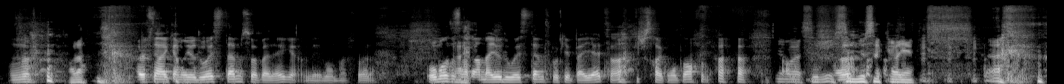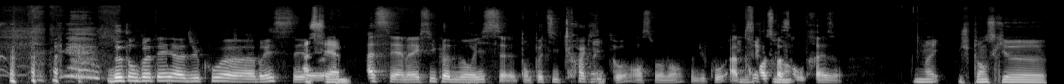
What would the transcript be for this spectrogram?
Voilà. On va finir avec un maillot de West Ham, soit pas deg, mais bon bref voilà. Au moins ça sera Ouais. un maillot de West Ham floqué paillettes, hein, tu seras content. Ouais, c'est c'est mieux ça que rien. De ton côté euh, du coup euh, Brice, c'est euh, ACM. ACM Alexis Claude Maurice, euh, ton petit craquito en ce moment du coup à Exactement. 3,73. Oui, je pense que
